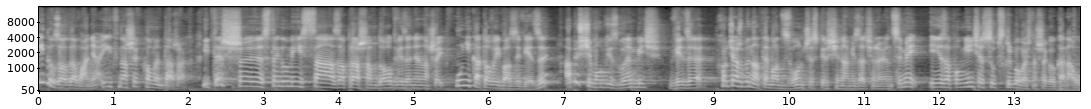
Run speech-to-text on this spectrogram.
i do zadawania ich w naszych komentarzach. I też e, z tego miejsca zapraszam do odwiedzenia naszej unikatowej bazy wiedzy, abyście mogli zgłębić wiedzę chociażby na temat złączy z pierścieniami zacinającymi i nie zapomnijcie subskrybować naszego kanału.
